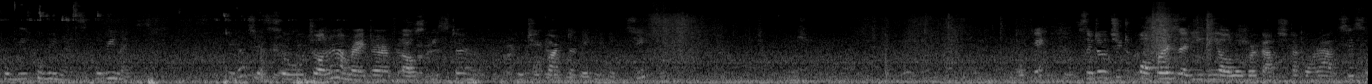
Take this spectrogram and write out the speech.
খুবই খুবই নাইস খুবই নাইস ঠিক আছে? তো চলেন আমরা এটার ব্লাউজ পিসটা কুচির পার্টটা দেখে নিচ্ছি ওকে সেটা হচ্ছে একটু কপার জারি দিয়ে অল ওভার কাজটা করা আছে। সো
